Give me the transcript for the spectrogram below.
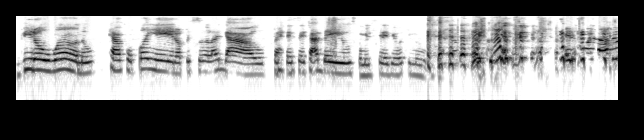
virou o ano, que é um companheiro, uma pessoa legal, pertencente a Deus, como ele escreveu aqui no. ele foi lá, meu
